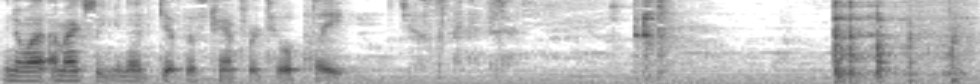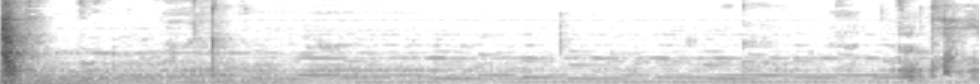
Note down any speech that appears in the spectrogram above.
You know what? I'm actually going to get this transferred to a plate. Just a minute. Okay.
